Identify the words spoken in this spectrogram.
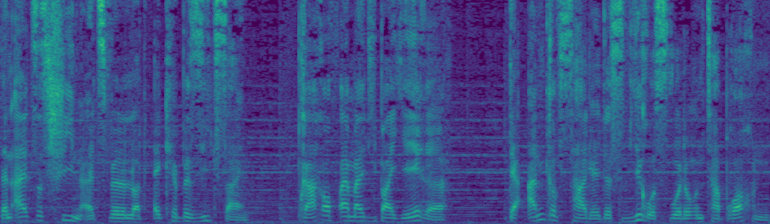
Denn als es schien, als würde Lord Ecke besiegt sein, brach auf einmal die Barriere. Der Angriffshagel des Virus wurde unterbrochen.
